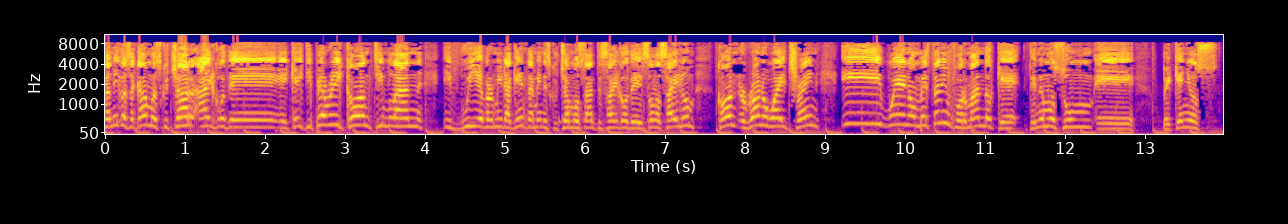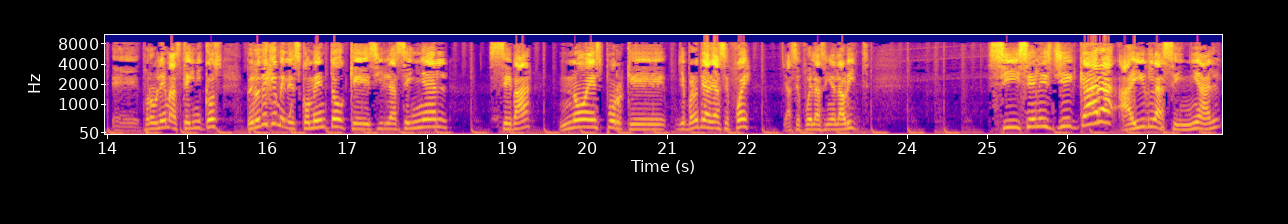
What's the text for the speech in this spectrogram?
Amigos, acabamos de escuchar algo de eh, Katy Perry con Timland If We Ever Meet Again. También escuchamos antes algo de Soul Asylum con Runaway Train. Y bueno, me están informando que tenemos un eh, pequeños eh, problemas técnicos, pero déjenme les comento que si la señal se va, no es porque bueno, ya, ya se fue, ya se fue la señal ahorita. Si se les llegara a ir la señal,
